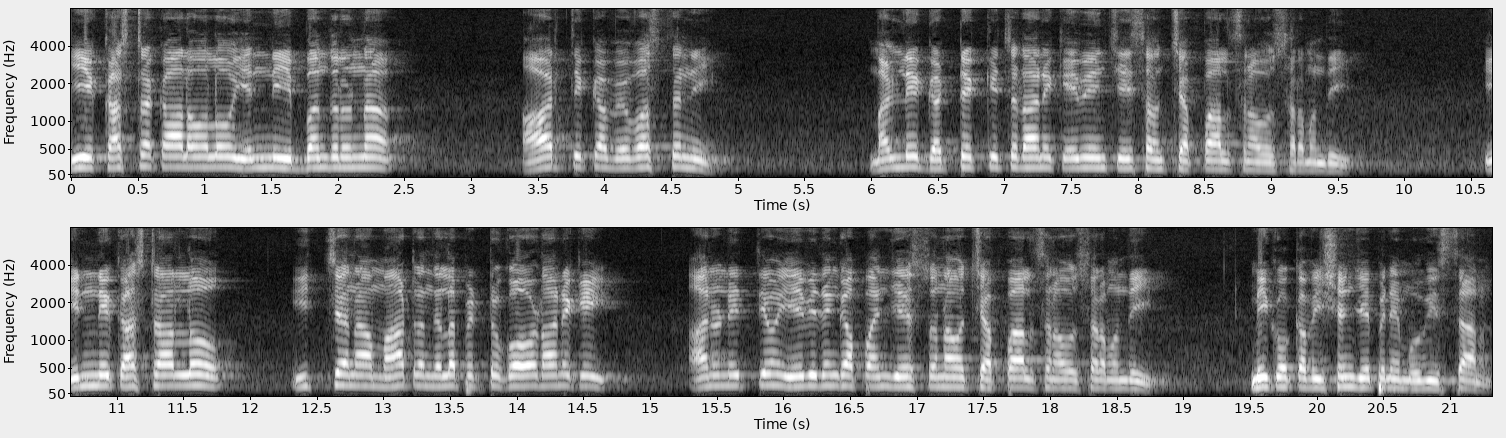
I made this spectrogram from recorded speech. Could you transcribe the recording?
ఈ కష్టకాలంలో ఎన్ని ఇబ్బందులున్నా ఆర్థిక వ్యవస్థని మళ్ళీ గట్టెక్కించడానికి ఏమేం చేసాం చెప్పాల్సిన అవసరం ఉంది. ఇన్ని కష్టాల్లో ఇచ్చిన మాట నిలబెట్టుకోవడానికి అనునిత్యం ఏ విధంగా పనిచేస్తున్నామో చెప్పాల్సిన అవసరం ఉంది. మీకు ఒక విషయం చెప్పి నేను ముగిస్తాను.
